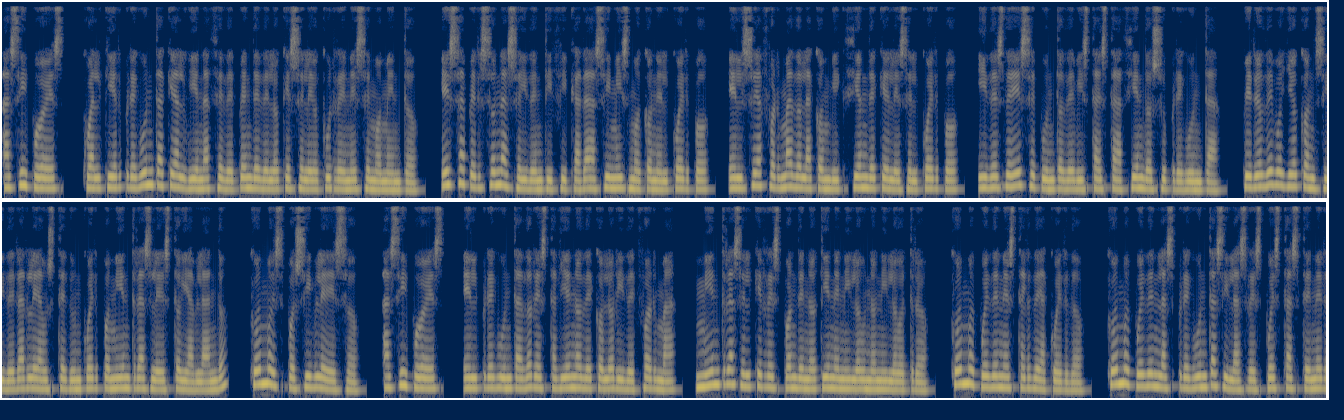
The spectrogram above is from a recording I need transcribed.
Así pues, cualquier pregunta que alguien hace depende de lo que se le ocurre en ese momento. Esa persona se identificará a sí mismo con el cuerpo, él se ha formado la convicción de que él es el cuerpo, y desde ese punto de vista está haciendo su pregunta. ¿Pero debo yo considerarle a usted un cuerpo mientras le estoy hablando? ¿Cómo es posible eso? Así pues, el preguntador está lleno de color y de forma, mientras el que responde no tiene ni lo uno ni lo otro. ¿Cómo pueden estar de acuerdo? ¿Cómo pueden las preguntas y las respuestas tener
